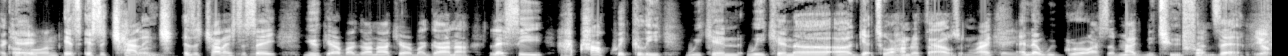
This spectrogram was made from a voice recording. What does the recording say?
Okay. Come on. Mm-hmm. It's, it's a challenge. It's a challenge to Mhm. say, you care about Ghana, I care about Ghana. Let's see h- how quickly we can, we can, uh, uh get to a hundred thousand, right? And go. then we grow as a magnitude from That's there. yeah.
